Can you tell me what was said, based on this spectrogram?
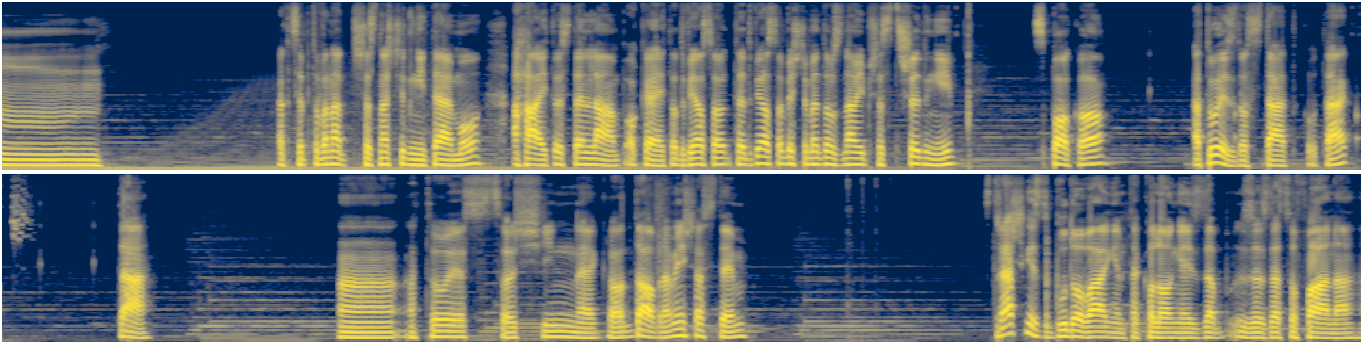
Mm, akceptowana 16 dni temu. Aha, i to jest ten lamp. Okej, to dwie oso- te dwie osoby jeszcze będą z nami przez 3 dni. Spoko. A tu jest do statku, tak? Tak. A, a tu jest coś innego. Dobra, mniejsza z tym. Strasznie z budowaniem ta kolonia jest za, za, zacofana.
